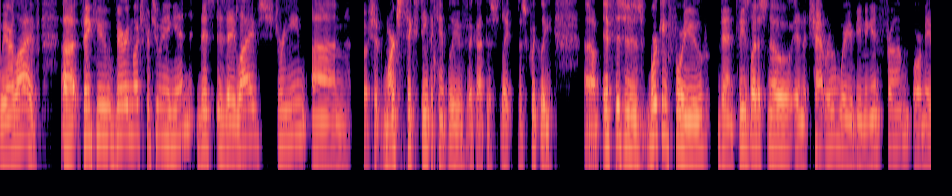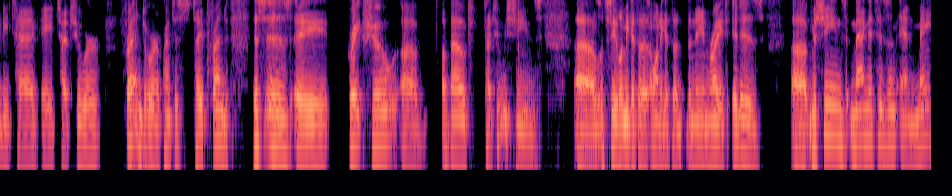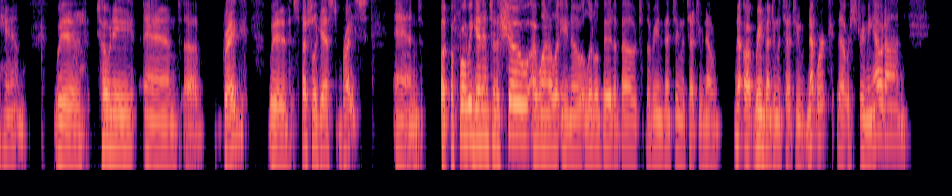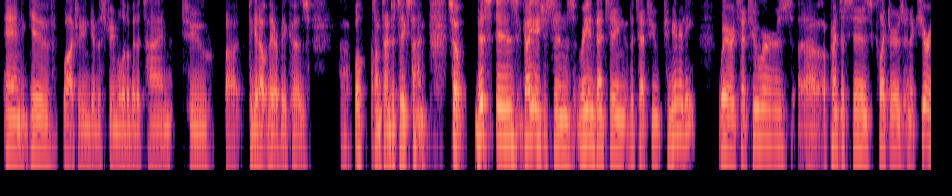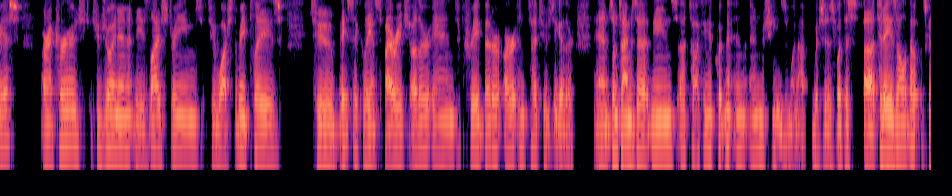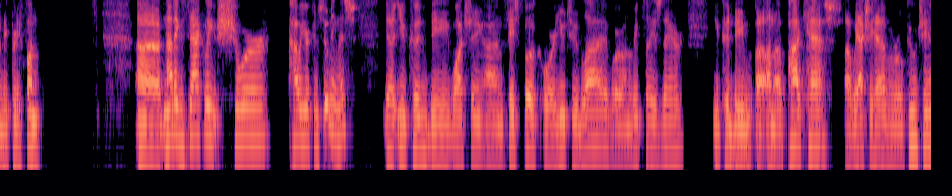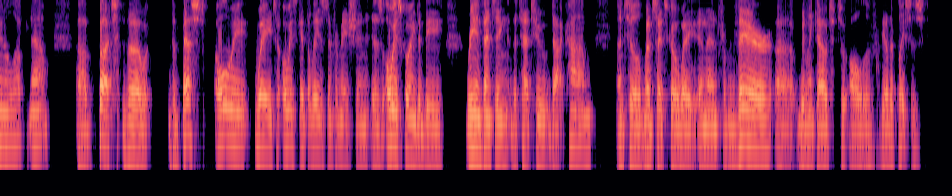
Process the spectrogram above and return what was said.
we are live. Uh, thank you very much for tuning in. This is a live stream on oh shit, March 16th. I can't believe I got this late this quickly. Uh, if this is working for you, then please let us know in the chat room where you're beaming in from, or maybe tag a tattooer friend or an apprentice type friend. This is a great show uh, about tattoo machines. Uh, let's see, let me get the, I want to get the, the name right. It is uh, Machines, Magnetism, and Mayhem with Tony and uh, Greg, with special guest Bryce. And but before we get into the show, I want to let you know a little bit about the Reinventing the Tattoo now, uh, Reinventing the Tattoo network that we're streaming out on, and give well actually, give the stream a little bit of time to uh, to get out there because well, sometimes it takes time. So this is Guy Aitchison's Reinventing the Tattoo Community, where tattooers, uh, apprentices, collectors, and the curious are encouraged to join in these live streams, to watch the replays, to basically inspire each other and create better art and tattoos together. And sometimes that means uh, talking equipment and, and, machines and whatnot, which is what this uh, today is all about. It's going to be pretty fun. Uh, not exactly sure how you're consuming this yeah, you could be watching on Facebook or YouTube Live or on the replays there. You could be uh, on the podcast. Uh, we actually have a Roku channel up now. Uh, but the the best always way to always get the latest information is always going to be reinventingthetattoo.com until websites go away. And then from there, uh, we link out to all of the other places.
